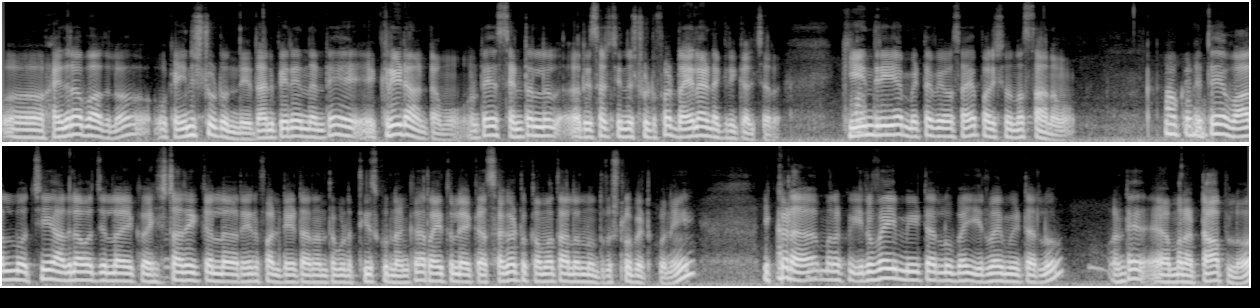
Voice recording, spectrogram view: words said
ఆ, హైదరాబాద్లో ఒక ఇన్స్టిట్యూట్ ఉంది. దాని పేరు ఏంటంటే క్రీడా అంటాము. అంటే central research institute for dryland agriculture. కేంద్రీయ మిట్ట వ్యవసాయ పరిశోధన స్థానము. అయితే వాళ్ళు వచ్చి ఆదిలాబాద్ జిల్లా యొక్క హిస్టారికల్ రెయిన్ఫాల్ డేటా అంతా కూడా తీసుకున్నాక రైతుల యొక్క సగటు కమతాలను దృష్టిలో పెట్టుకొని ఇక్కడ మనకు ఇరవై మీటర్లు బై ఇరవై మీటర్లు అంటే మన టాప్లో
